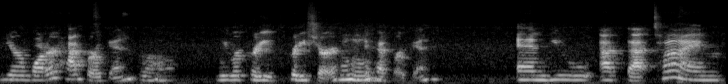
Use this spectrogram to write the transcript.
your water had broken. Uh-huh. We were pretty pretty sure Mhm. it had broken. And you at that time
